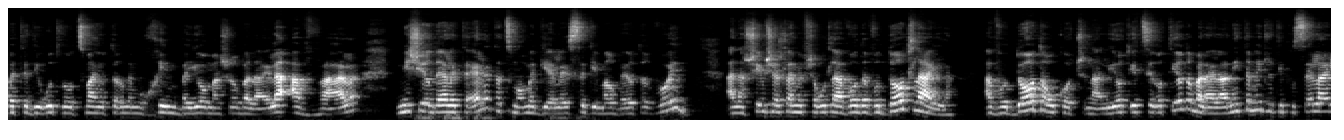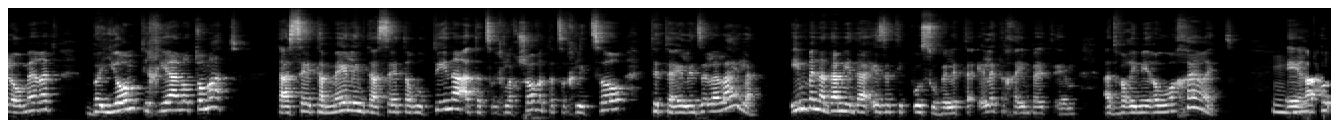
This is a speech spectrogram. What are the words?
בתדירות ועוצמה יותר נמוכים ביום מאשר בלילה, אבל מי שיודע לתעל את עצמו מגיע להישגים הרבה יותר גבוהים. אנשים שיש להם אפשרות לעבוד עבודות לילה, עבודות ארוכות שינה, להיות יצירתיות בלילה, אני תמיד לטיפוסי לילה אומרת, ביום תחיה על אוטומט. תעשה את המיילים, תעשה את הרוטינה, אתה צריך לחשוב, אתה צריך ליצור, תתעל את זה ללילה. אם בן אדם ידע איזה טיפוס הוא ולתעל את החיים בהתאם, הדברים ייראו אחרת. Mm-hmm. רק עוד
